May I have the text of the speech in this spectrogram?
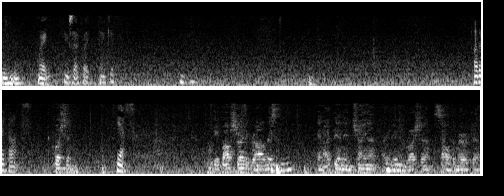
Mm-hmm. Right. Exactly. Thank you. Mm-hmm. Other thoughts? Question. Yes. Okay, Bob Strider on this, mm-hmm. and I've been in China, I've mm-hmm. been in mm-hmm. Russia, South America,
